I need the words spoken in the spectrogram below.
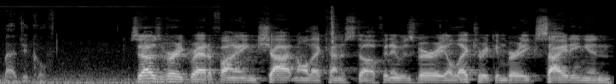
magical. So that was a very gratifying shot and all that kind of stuff. And it was very electric and very exciting. And,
